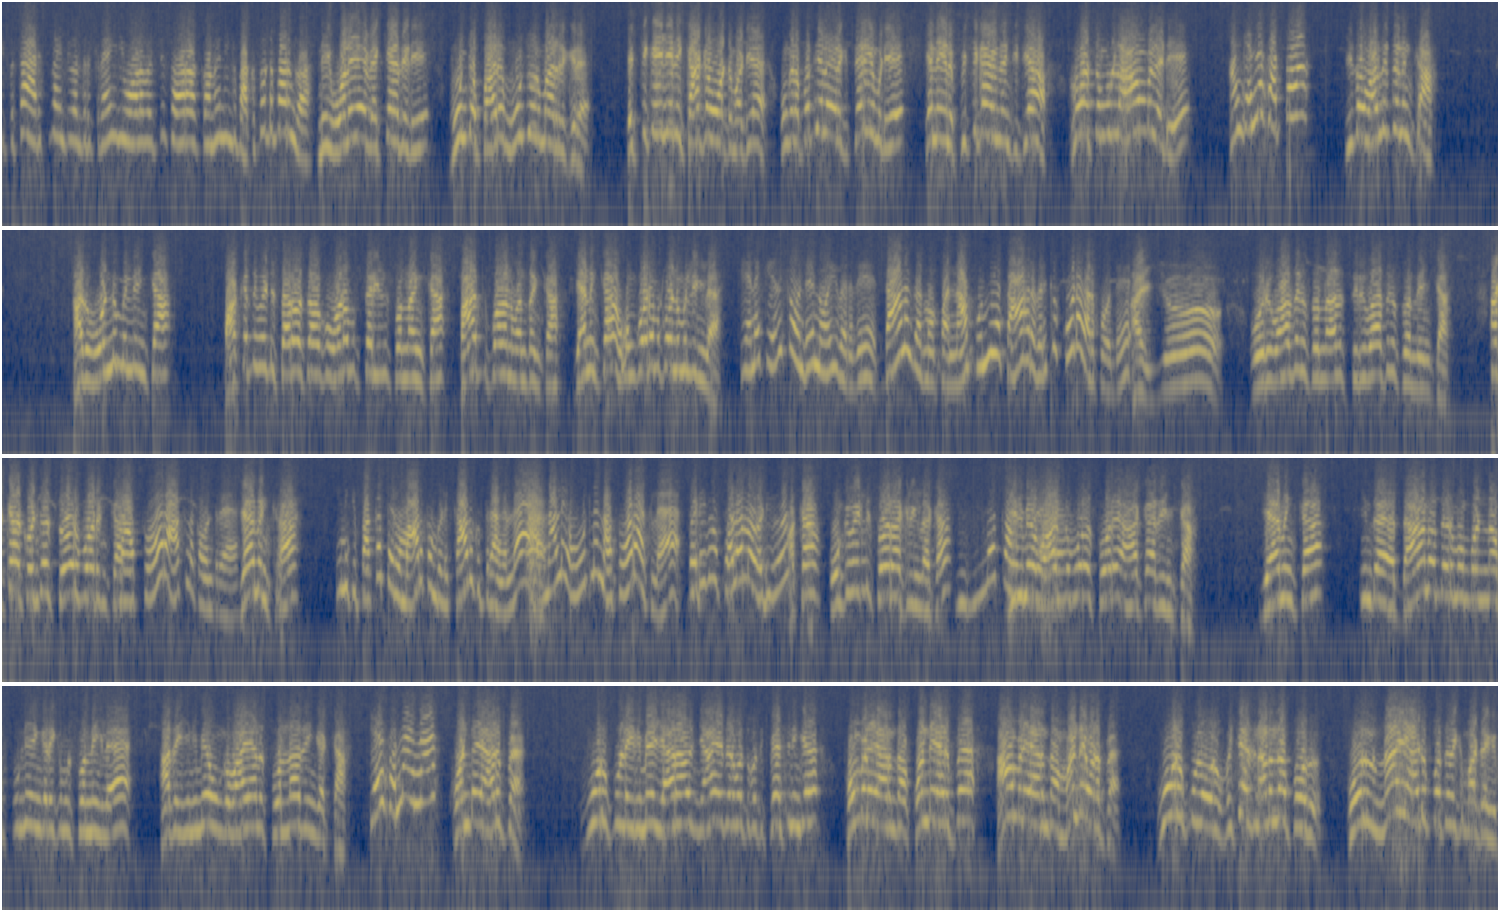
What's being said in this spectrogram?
இப்பதான் அரிசி வாங்கிட்டு வந்திருக்கிறேன். இனி உழ வச்சு சோறாக்கணும் நீங்க பக்கத்தோட்டு பாருங்க. நீ உலையே வைக்காதடி. மூஞ்ச பாரு மூஞ்சூர் மாதிரி இருக்கிற. எச்சு கையிலே நீ காக்கா ஓட்ட மாட்டியா? உங்களை பத்தி எல்லாம் எனக்கு தெரிய முடியும் என்ன என்ன பிச்சைக்காரன் நினைச்சிட்டியா? ரோசம் உள்ள ஆம்பளடி. அங்க என்ன சத்தம்? இதோ வந்துட்டனுங்கக்கா. அது ஒண்ணும் இல்லைங்கக்கா. பக்கத்து வீட்டு சரோசாவுக்கு உடம்புக்கு சரியில்லைன்னு சொன்னாங்கக்கா. பார்த்து போலான்னு வந்தேங்கக்கா. எனக்கா உங்க உடம்புக்கு ஒண்ணும் இல்லைங்களா? எனக்கு எதுக்கு வந்து நோய் வருது? தான தர்மம் பண்ணா புண்ணிய சாகர வரைக்கும் கூட வரப்போகுது. ஐயோ ஒரு வாசகம் சொன்னாலும் திருவாசகம் சொன்னீங்கக்கா. அக்கா கொஞ்சம் சோறு போடுங்கக்கா. நான் சோறு ஆக்கல கவுண்டரேன் ஏனுங்கக்கா இன்னைக்கு பக்கத்து தெரு மார்க்கம்பள்ளி காது குத்துறாங்கல்ல? அதனால என் வீட்டுல நான் சோறு ஆக்கல. வடிவு பொலாம வடிவு. அக்கா உங்க வீட்டுல சோறு ஆக்குறீங்களாக்கா? இனிமே கவுண்டரே. வாழ்க்கை பூரா சோறே ஆக்காதீங்கக்கா. ஏனுங்கக்கா இந்த தான தர்மம் பண்ணா புண்ணியம் கிடைக்கும்னு சொன்னீங்களே அதை இனிமே உங்க வாயால சொல்லாதீங்கக்கா. ஏன் சொன்னா என்ன? கொண்டைய அறுப்பேன். ஊருக்குள்ள இனிமே யாராவது நியாய தர்மத்தை பத்தி பேசுனீங்க பொம்பளையா இருந்தா கொண்டைய அறுப்பேன் ஆம்பளையா இருந்தா மண்டை உடைப்பேன். ஊருக்குள்ள ஒரு விசேஷம் நடந்தா போதும். ஒரு நாய் அடுப்பத்த வைக்க மாட்டேங்குது.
